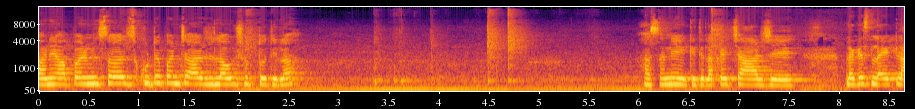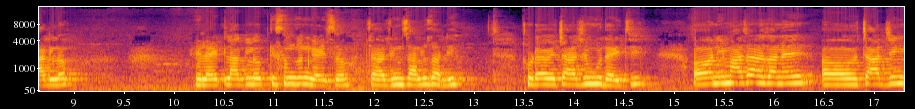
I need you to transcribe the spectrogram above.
आणि आपण सहज कुठे पण चार्ज लावू शकतो तिला. असं नाही की तिला काही चार्ज आहे. लगेच लाइट लागलं. हे लाइट लागलं की समजून घ्यायचं. चार्जिंग चालू झाली. थोड्या वेळ चार्जिंग होऊ द्यायची आणि माझ्या अंदाजाने चार्जिंग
